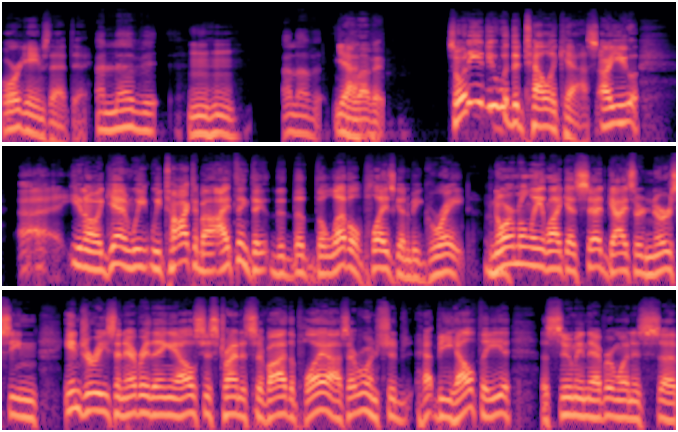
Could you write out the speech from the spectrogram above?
Four games that day. I love it. Mm-hmm. I love it. Yeah. I love it. So what do you do with the telecast? Are you, uh, you know, again, we we talked about. I think the the the, level of play is going to be great. Mm-hmm. Normally, like I said, guys are nursing injuries and everything else, just trying to survive the playoffs. Everyone should ha- be healthy, assuming everyone is uh,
